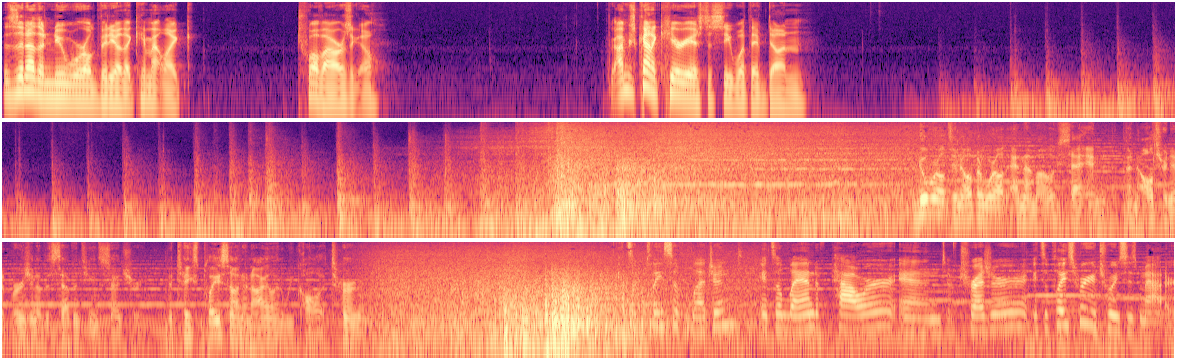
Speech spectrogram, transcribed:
This is another New World video that came out like 12 hours ago. I'm just kind of curious to see what they've done. New World's an open world MMO set in an alternate version of the 17th century. It takes place on an island we call Aeternum. It's a place of legend. It's a land of power and of treasure. It's a place where your choices matter.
